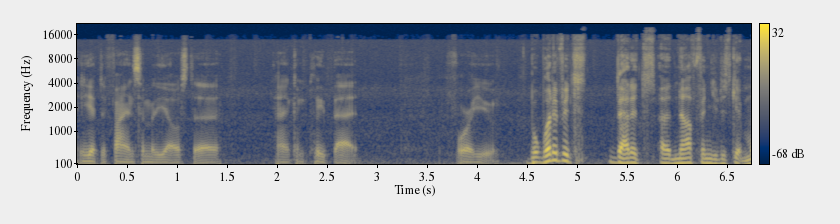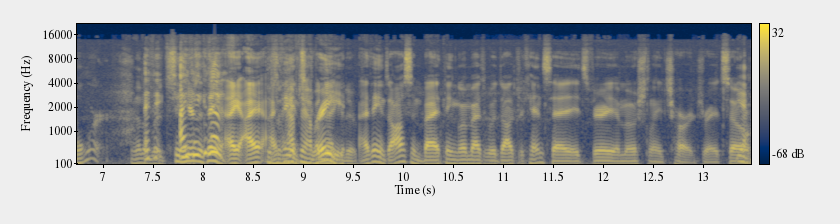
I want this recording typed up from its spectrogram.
and you have to find somebody else to kind of complete that for you. But what if it's that it's enough and you just get more? In other I think- words, See, I here's think the thing. I, I, I think it's to have a great. I think it's awesome. But I think going back to what Dr. Ken said, it's very emotionally charged, right? So Yeah.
